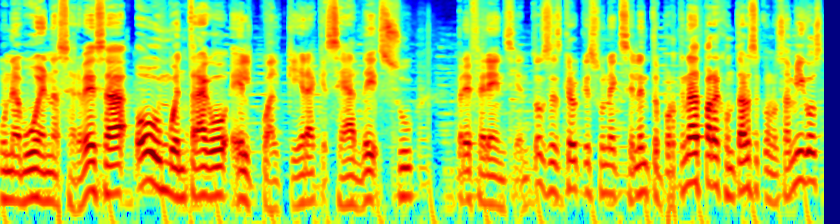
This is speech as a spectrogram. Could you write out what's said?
una buena cerveza o un buen trago, el cualquiera que sea de su preferencia. Entonces creo que es una excelente oportunidad para juntarse con los amigos.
